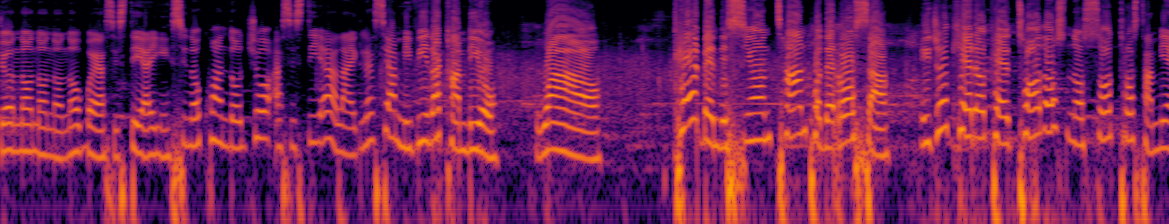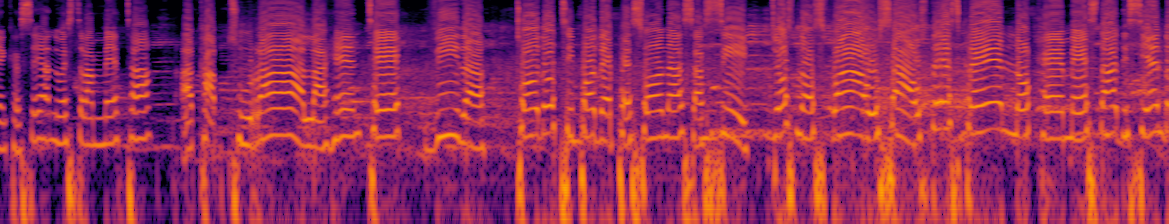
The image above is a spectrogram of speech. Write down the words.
yo no, no, no, no voy a asistir ahí. Sino cuando yo asistía a la iglesia, mi vida cambió. Wow, qué bendición tan poderosa. Y yo quiero que todos nosotros también, que sea nuestra meta capturar a la gente vida, todo tipo de personas así. Dios nos va a usar. ¿Ustedes creen lo que me está diciendo?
